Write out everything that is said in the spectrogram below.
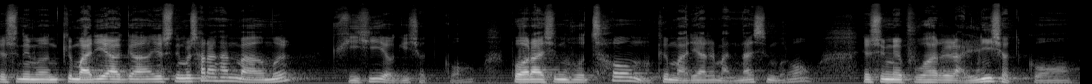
예수님은 그 마리아가 예수님을 사랑한 마음을 귀히 여기셨고 부활하신 후 처음 그 마리아를 만나심으로 예수님의 부활을 알리셨고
